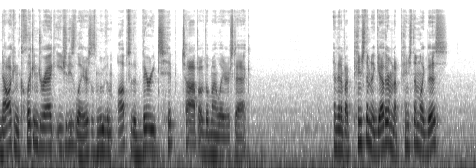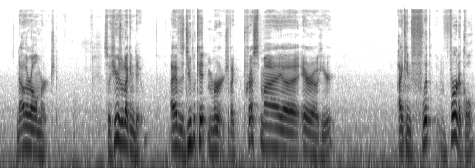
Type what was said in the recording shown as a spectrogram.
Now I can click and drag each of these layers. Let's move them up to the very tip top of the, my layer stack. And then if I pinch them together, I'm going to pinch them like this. Now they're all merged. So here's what I can do. I have this duplicate merge. If I press my uh, arrow here, I can flip vertical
